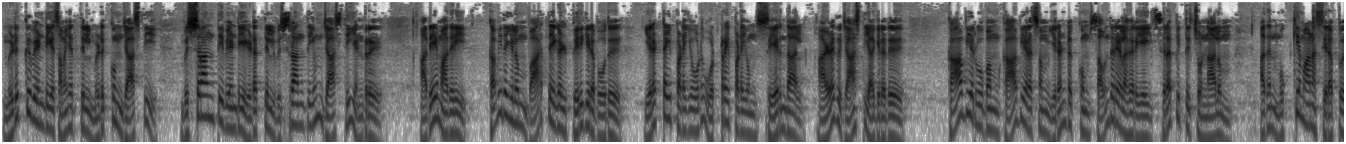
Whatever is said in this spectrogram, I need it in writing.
மிடுக்கு வேண்டிய சமயத்தில் மிடுக்கும் ஜாஸ்தி விஸ்ராந்தி வேண்டிய இடத்தில் விஸ்ராந்தியும் ஜாஸ்தி என்று. அதே மாதிரி கவிதையிலும் வார்த்தைகள் பிரிகிற போது இரட்டைப்படையோடு ஒற்றைப்படையும் சேர்ந்தால் அழகு ஜாஸ்தியாகிறது. காவிய ரூபம் காவியரசம் இரண்டுக்கும் சௌந்தர்யலகரியை சிறப்பித்துச் சொன்னாலும் அதன் முக்கியமான சிறப்பு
